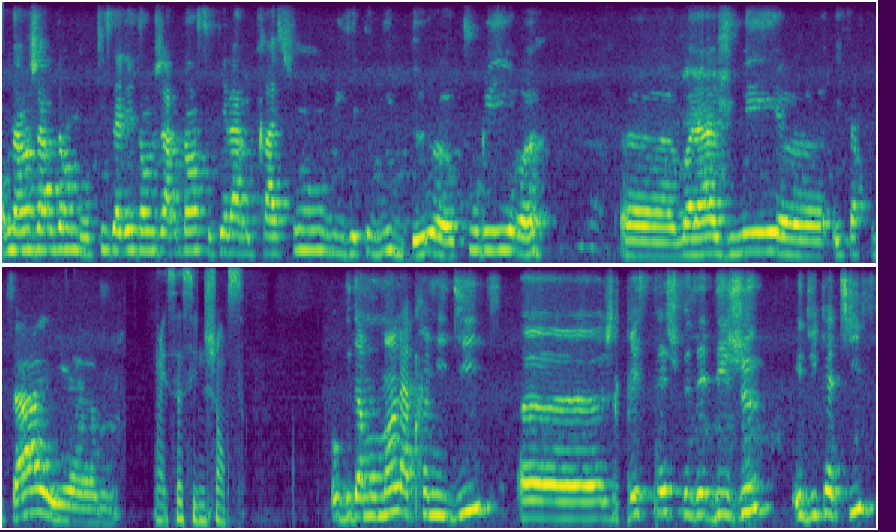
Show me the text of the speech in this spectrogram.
on a un jardin, donc ils allaient dans le jardin, c'était la récréation où ils étaient libres de courir, voilà, jouer euh, et faire tout ça. Et, euh, ouais, ça, c'est une chance. Au bout d'un moment, l'après-midi, je restais, je faisais des jeux éducatifs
